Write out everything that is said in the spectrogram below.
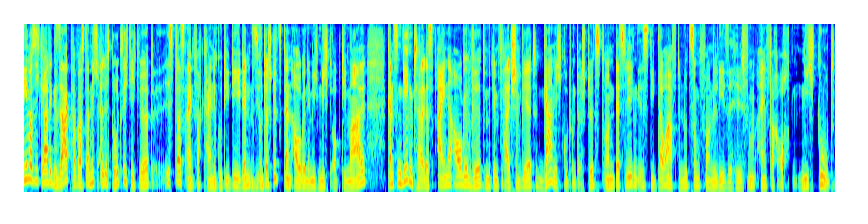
dem, was ich gerade gesagt habe, was da nicht alles berücksichtigt wird, ist das einfach keine gute Idee, denn sie unterstützt dein Auge nämlich nicht optimal. Ganz im Gegenteil, das eine Auge wird mit dem falschen Wert gar nicht gut unterstützt und deswegen ist die dauerhafte Nutzung von Lesehilfen einfach auch nicht gut.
